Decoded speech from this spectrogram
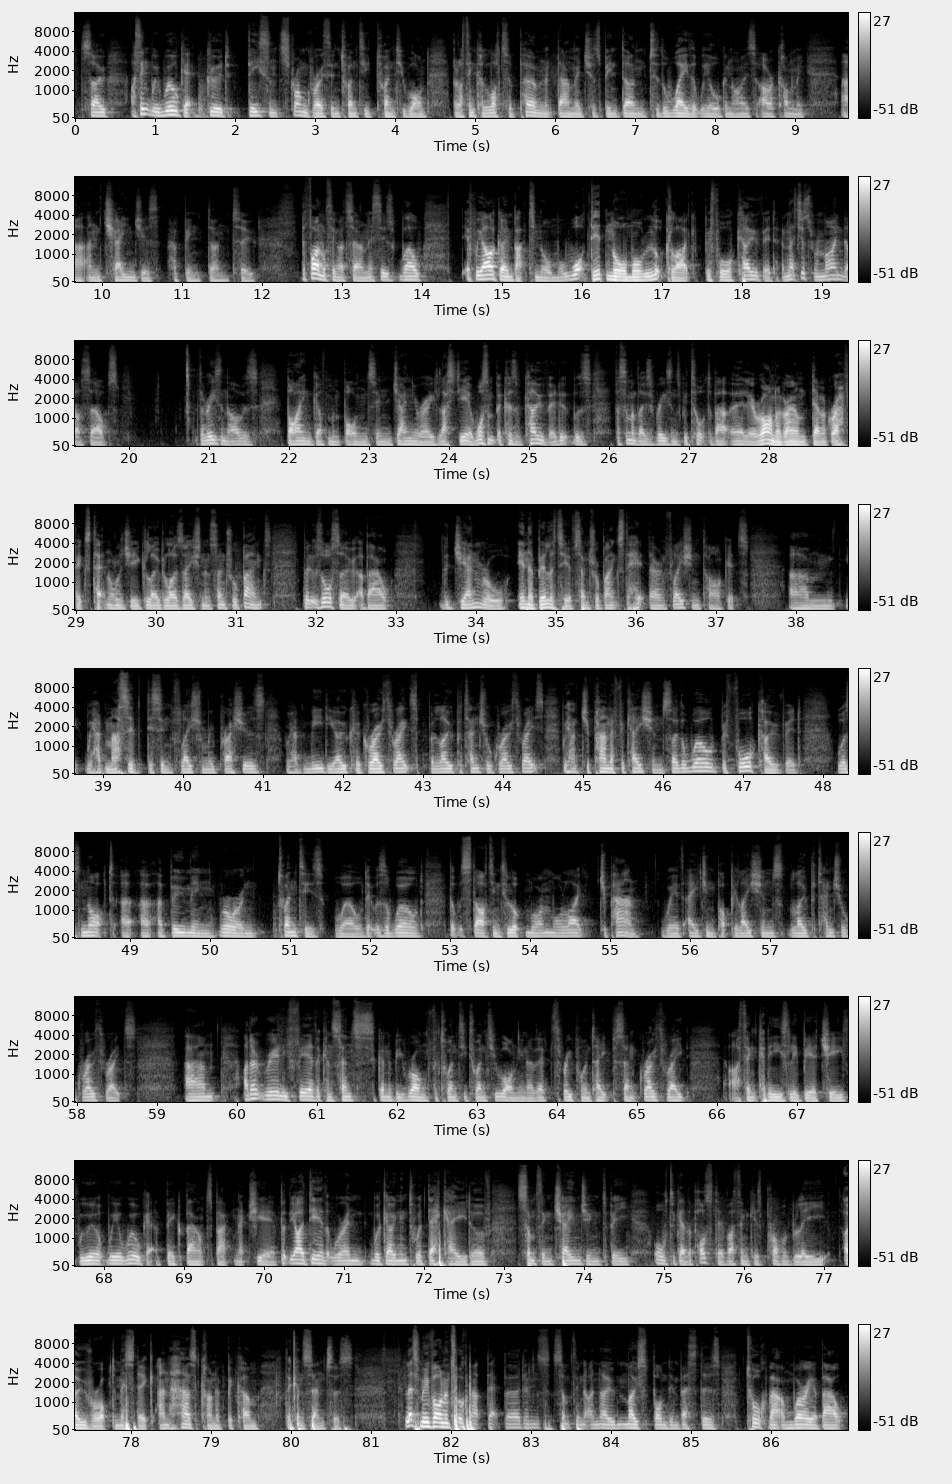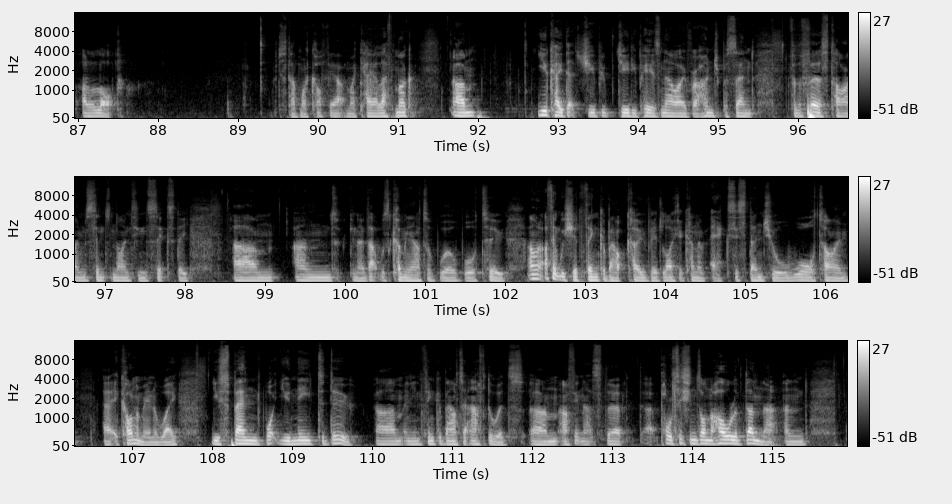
So I think we will get good, decent, strong growth in 2021, but I think a lot of permanent damage has been done to the way that we organise our economy, uh, and changes have been done too. The final thing I'd say on this is well, if we are going back to normal, what did normal look like before COVID? And let's just remind ourselves the reason I was buying government bonds in January last year wasn't because of COVID. It was for some of those reasons we talked about earlier on around demographics, technology, globalization, and central banks. But it was also about the general inability of central banks to hit their inflation targets. Um, we had massive disinflationary pressures. We had mediocre growth rates, below potential growth rates. We had Japanification. So the world before COVID was not a, a, a booming, roaring 20s world. It was a world that was starting to look more and more like Japan with aging populations, low potential growth rates. Um, I don't really fear the consensus is going to be wrong for 2021. You know, the 3.8% growth rate I think could easily be achieved. We will, we will get a big bounce back next year. But the idea that we're in, we're going into a decade of something changing to be altogether positive, I think is probably over optimistic and has kind of become the consensus. Let's move on and talk about debt burdens, something that I know most bond investors talk about and worry about a lot. Just have my coffee out of my KLF mug. Um, UK debt to GDP is now over 100% for the first time since 1960. Um, and you know that was coming out of World War Two. I think we should think about COVID like a kind of existential wartime uh, economy in a way. You spend what you need to do, um, and you think about it afterwards. Um, I think that's the uh, politicians on the whole have done that, and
